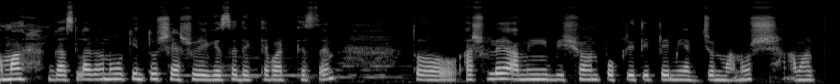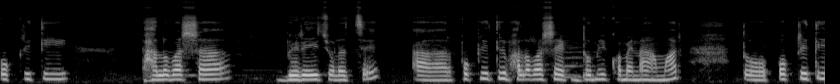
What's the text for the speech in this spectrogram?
আমার গাছ লাগানো কিন্তু শেষ হয়ে গেছে, দেখতে পারতেছেন। তো আসলে আমি ভীষণ প্রকৃতিপ্রেমী একজন মানুষ। আমার প্রকৃতি ভালোবাসা বেড়েই চলেছে আর প্রকৃতির ভালোবাসা একদমই কমে না আমার। তো প্রকৃতি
